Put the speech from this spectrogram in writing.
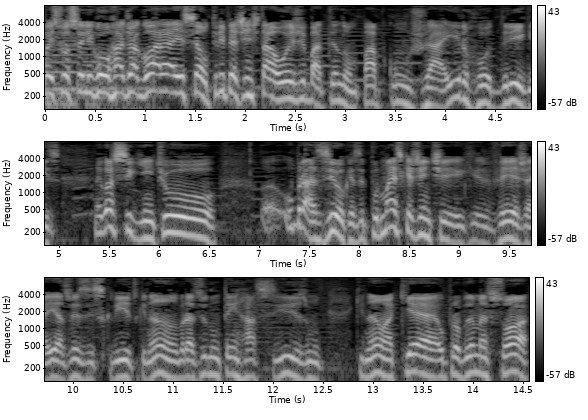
Oi, se você ligou o rádio agora, esse é o Trip. A gente está hoje batendo um papo com o Jair Rodrigues. Negócio é o seguinte, o, o Brasil, quer dizer, por mais que a gente veja aí às vezes escrito que não, o Brasil não tem racismo, que não, aqui é o problema é só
